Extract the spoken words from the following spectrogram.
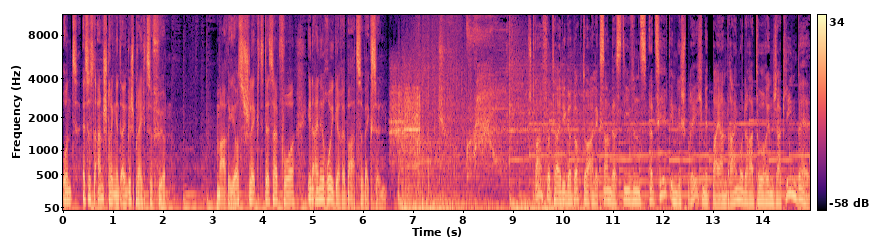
und es ist anstrengend, ein Gespräch zu führen. Marius schlägt deshalb vor, in eine ruhigere Bar zu wechseln. Strafverteidiger Dr. Alexander Stevens erzählt im Gespräch mit Bayern 3 Moderatorin Jacqueline Bell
